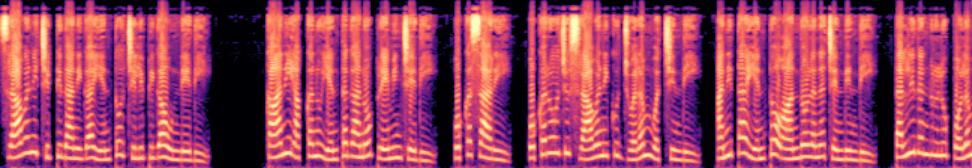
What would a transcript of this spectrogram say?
శ్రావణి చిట్టిదానిగా ఎంతో చిలిపిగా ఉండేది. కాని అక్కను ఎంతగానో ప్రేమించేది. ఒకసారి ఒకరోజు శ్రావణికు జ్వరం వచ్చింది. అనిత ఎంతో ఆందోళన చెందింది. తల్లిదండ్రులు పొలం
